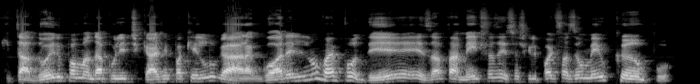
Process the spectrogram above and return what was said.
que tá doido para mandar politicagem para aquele lugar. Agora ele não vai poder exatamente fazer isso. Acho que ele pode fazer um meio-campo.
